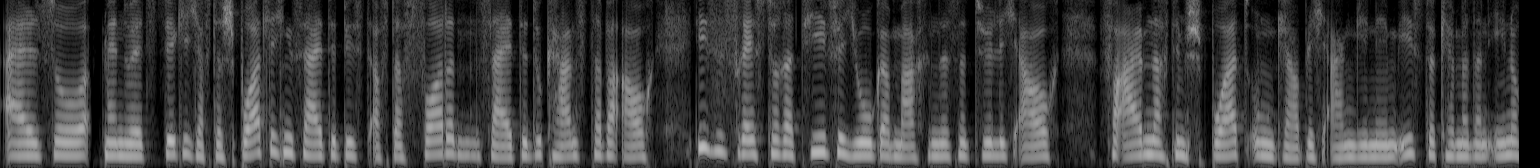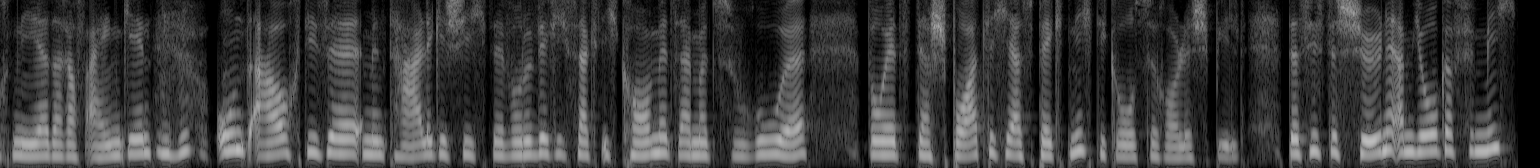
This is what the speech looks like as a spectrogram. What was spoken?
Also wenn du jetzt wirklich auf der sportlichen Seite bist, auf der fordernden Seite, du kannst aber auch dieses restaurative Yoga machen, das natürlich auch vor allem nach dem Sport unglaublich angenehm ist. Da können wir dann eh noch näher darauf eingehen. Mhm. Und auch diese mentale Geschichte, wo du wirklich sagst, ich komme jetzt einmal zur Ruhe, wo jetzt jetzt der sportliche Aspekt nicht die große Rolle spielt. Das ist das Schöne am Yoga für mich.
